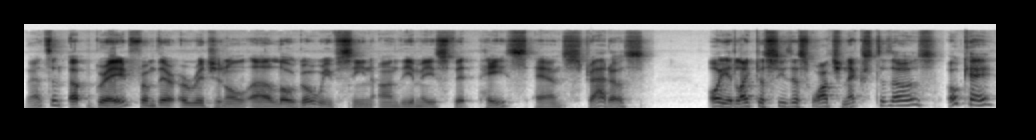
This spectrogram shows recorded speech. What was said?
That's an upgrade from their original uh, logo we've seen on the Amazfit Pace and Stratos. Oh, you'd like to see this watch next to those? Okay,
